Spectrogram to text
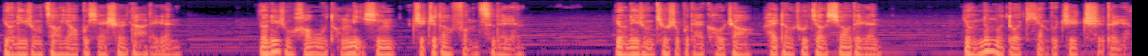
有那种造谣不嫌事儿大的人；有那种毫无同理心、只知道讽刺的人；有那种就是不戴口罩还到处叫嚣的人；有那么多恬不知耻的人。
